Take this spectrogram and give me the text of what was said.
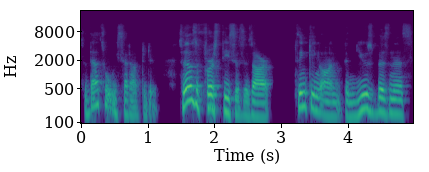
So that's what we set out to do. So that was the first thesis is our thinking on the news business,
